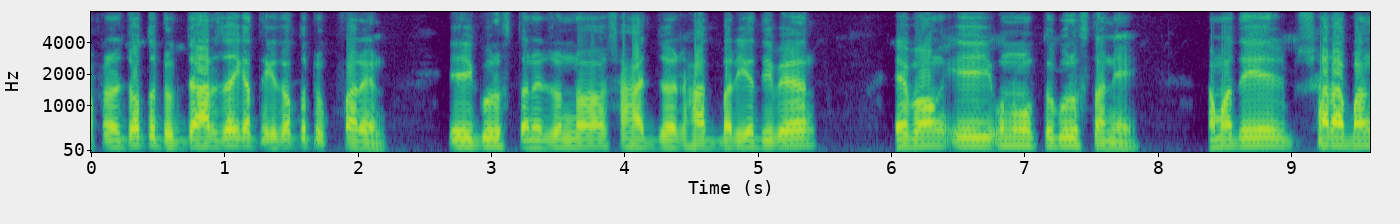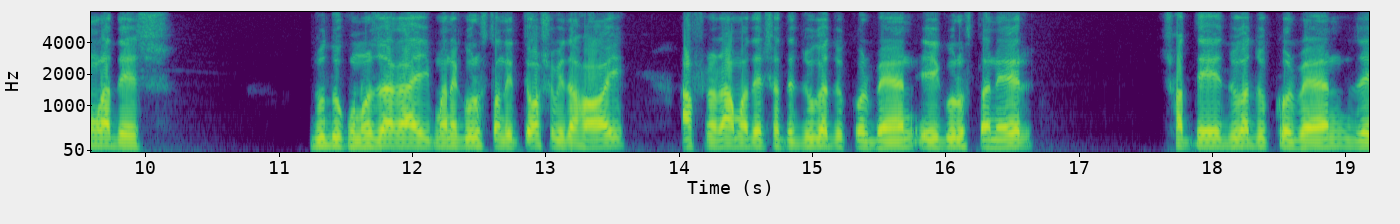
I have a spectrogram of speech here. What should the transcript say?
আপনারা যতটুক যার জায়গা থেকে যতটুক পারেন এই গুরুস্থানের জন্য সাহায্যের হাত বাড়িয়ে দিবেন। এবং এই উন্মুক্ত গুরুস্থানে আমাদের সারা বাংলাদেশ যদি কোনো জায়গায় মানে গুরুস্থান দিতে অসুবিধা হয় আপনারা আমাদের সাথে যোগাযোগ করবেন এই গুরুস্থানের সাথে যোগাযোগ করবেন যে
